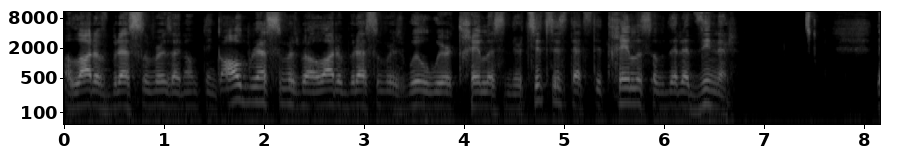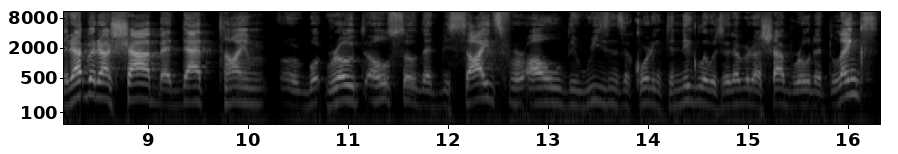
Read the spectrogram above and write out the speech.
a lot of Breslovers, I don't think all Breslovers, but a lot of Breslovers will wear tcheles in their tzitzis. That's the tcheles of the Radziner. The Rebbe Rashab at that time uh, wrote also that besides for all the reasons according to Nigla, which the Rebbe Rashab wrote at length,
